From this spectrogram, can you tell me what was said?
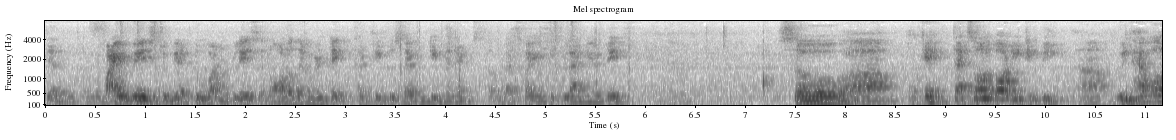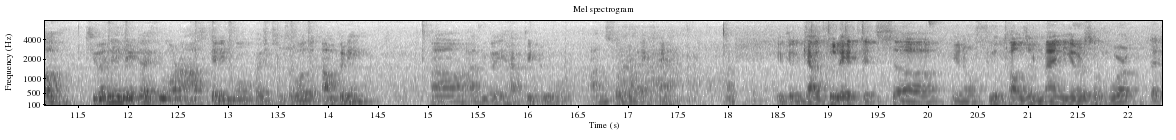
There are five ways to get to one place, and all of them will take 30 to 70 minutes. So that's why you have to plan your day. So, uh, okay, that's all about ETP. Uh, we'll have a Q&A later if you want to ask any more questions about the company. Uh, I'll be very happy to answer what I can. You can calculate it's, uh, you know, a few thousand man years of work that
